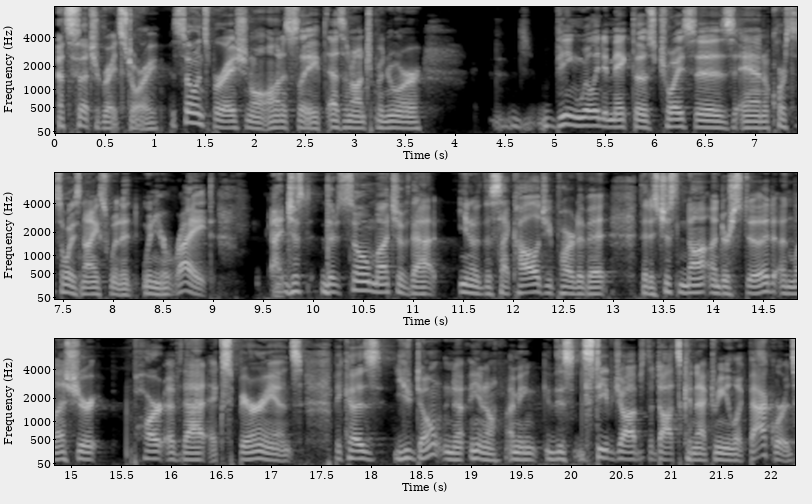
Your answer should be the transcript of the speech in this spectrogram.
That's such a great story. It's so inspirational, honestly, as an entrepreneur being willing to make those choices and of course it's always nice when it when you're right. I just there's so much of that, you know, the psychology part of it that is just not understood unless you're part of that experience because you don't know, you know, I mean, this Steve Jobs, the dots connect when you look backwards,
